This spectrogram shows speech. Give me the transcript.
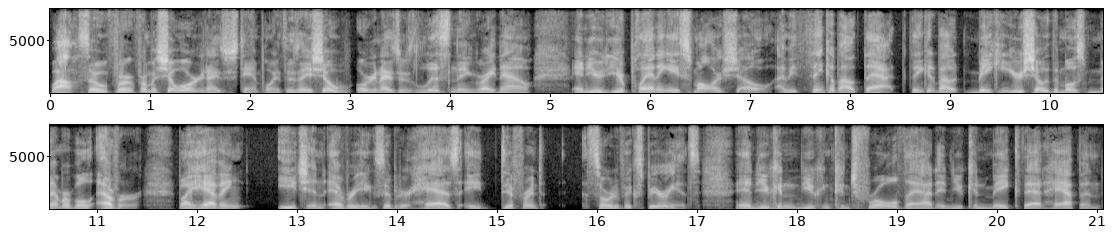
Wow. So for from a show organizer standpoint, if there's any show organizers listening right now and you're you're planning a smaller show, I mean think about that. Thinking about making your show the most memorable ever by having each and every exhibitor has a different sort of experience. And you mm-hmm. can you can control that and you can make that happen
